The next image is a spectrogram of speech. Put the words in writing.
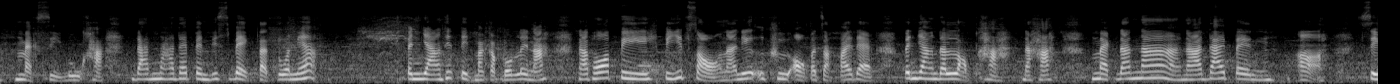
ำแม็กสีบลูค่ะ ด้านหน้าได้เป็นดิสเบรกแต่ตัวเนี้ยเป็นยางที่ติดมากับรถเลยนะนะ เพราะว่าปีปี 22 นะ นี่คือออกมาจากป้ายแดงเป็นยางดันหลบค่ะนะคะ แม็กด้านหน้านะได้เป็นสี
